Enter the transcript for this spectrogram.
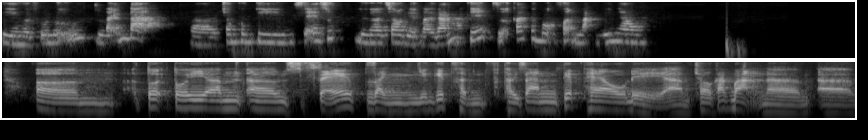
thì người phụ nữ lãnh đạo uh, trong công ty sẽ giúp ờ, cho việc là gắn kết giữa các cái bộ phận lại với nhau. Uh, tôi tôi um, uh, sẽ dành những cái thần, thời gian tiếp theo để uh, cho các bạn uh, uh,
